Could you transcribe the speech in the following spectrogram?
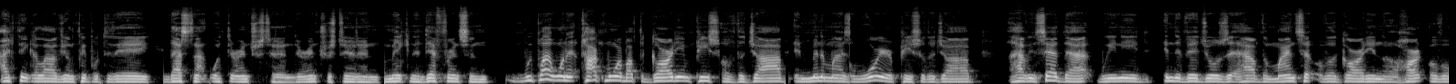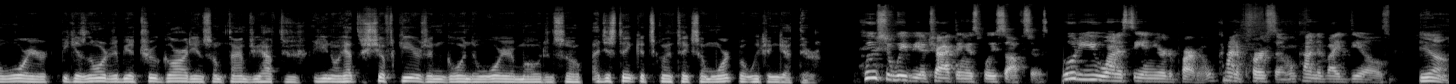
I think a lot of young people today, that's not what they're interested in. They're interested in making a difference. And we probably want to talk more about the guardian piece of the job and minimize the warrior piece of the job. Having said that, we need individuals that have the mindset of a guardian, the heart of a warrior, because in order to be a true guardian, sometimes you have to, you know, you have to shift gears and go into warrior mode. And so I just think it's going to take some work, but we can get there. Who should we be attracting as police officers? Who do you want to see in your department? What kind of person? What kind of ideals? Yeah.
